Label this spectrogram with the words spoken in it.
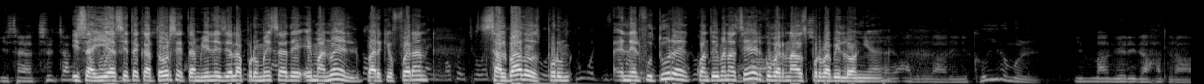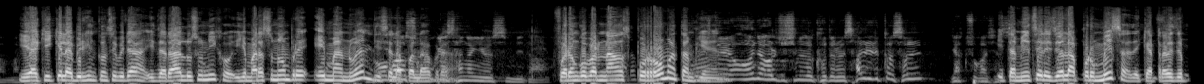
Isaías 7:14 también les dio la promesa de Emanuel para que fueran salvados por en el futuro cuando iban a ser gobernados por Babilonia. Y aquí que la Virgen concebirá y dará a luz un hijo y llamará su nombre Emmanuel, dice la palabra. Fueron gobernados por Roma también. Y también se les dio la promesa de que a través de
